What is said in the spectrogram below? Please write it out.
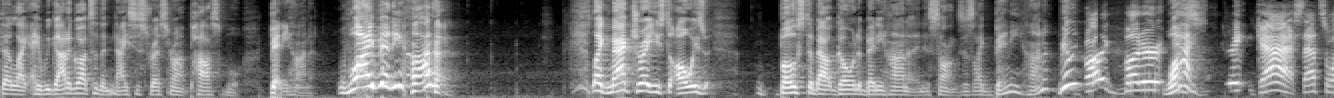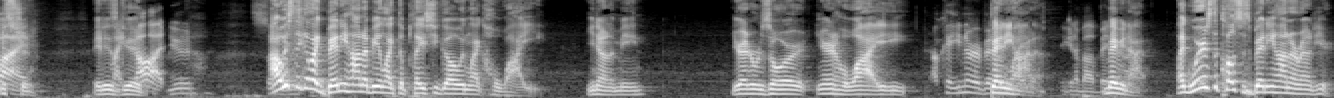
that like, hey, we got to go out to the nicest restaurant possible. Benihana. Why Benihana? Like Mac Dre used to always boast about going to Benihana in his songs. It's like Benihana, really? Garlic butter. Why? Straight gas. That's why. It's true. It is My good. God, dude. So I always good. think of like Benihana being like the place you go in like Hawaii. You know what I mean? You're at a resort. You're in Hawaii. Okay, you never been to Benihana. Hawaii Thinking about Benihana. Maybe not. Like, where's the closest Benihana around here?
